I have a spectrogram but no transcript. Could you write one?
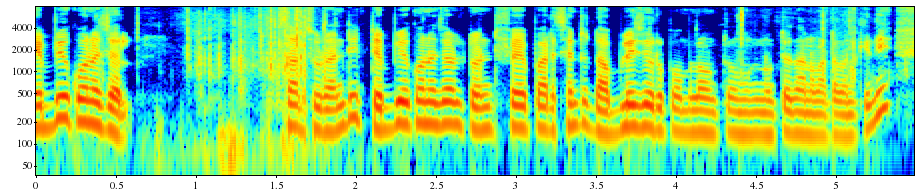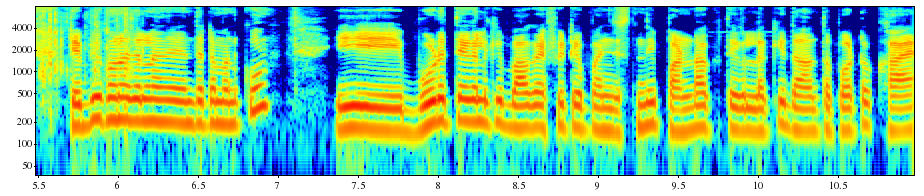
టెబ్యూకోనజల్ ఒకసారి చూడండి. Tebuconazole twenty five percent WG రూపంలో ఉంటుంది ఉంటుంది అనమాట మనకి ఇది. టెబ్యూకొనజల్ అనేది ఏంటంటే మనకు ఈ బూడి తెగులకి బాగా ఎఫెక్ట్గా పనిచేస్తుంది. పండాకు తెగులకి దాంతోపాటు కాయ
